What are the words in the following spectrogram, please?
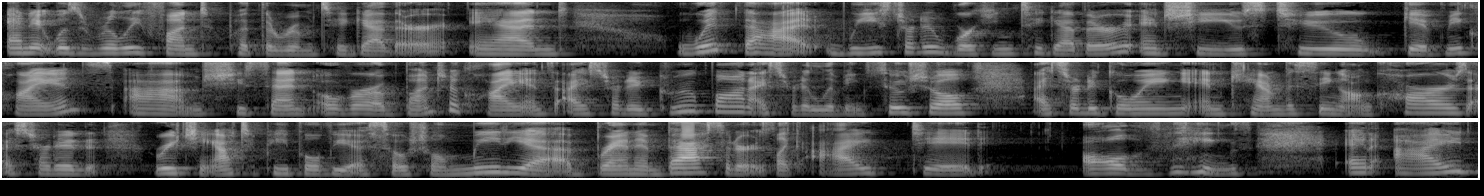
and it was really fun to put the room together. And with that, we started working together and she used to give me clients. Um, she sent over a bunch of clients. I started Groupon, I started Living Social, I started going and canvassing on cars, I started reaching out to people via social media, brand ambassadors. Like I did all the things. And I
